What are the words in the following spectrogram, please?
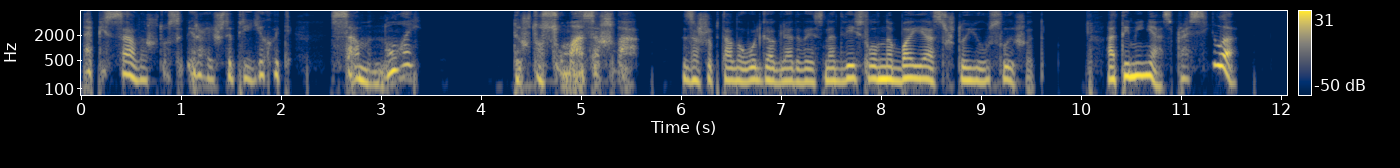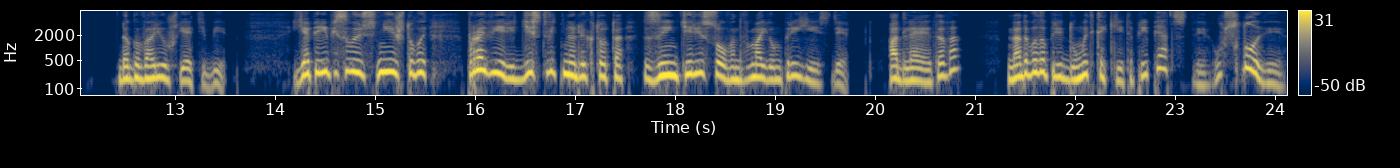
написала, что собираешься приехать со мной? Ты что, с ума сошла? — зашептала Ольга, оглядываясь на дверь, словно боясь, что ее услышат. — А ты меня спросила? — Да говорю ж я тебе. Я переписываюсь с ней, чтобы проверить, действительно ли кто-то заинтересован в моем приезде. А для этого надо было придумать какие-то препятствия, условия.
